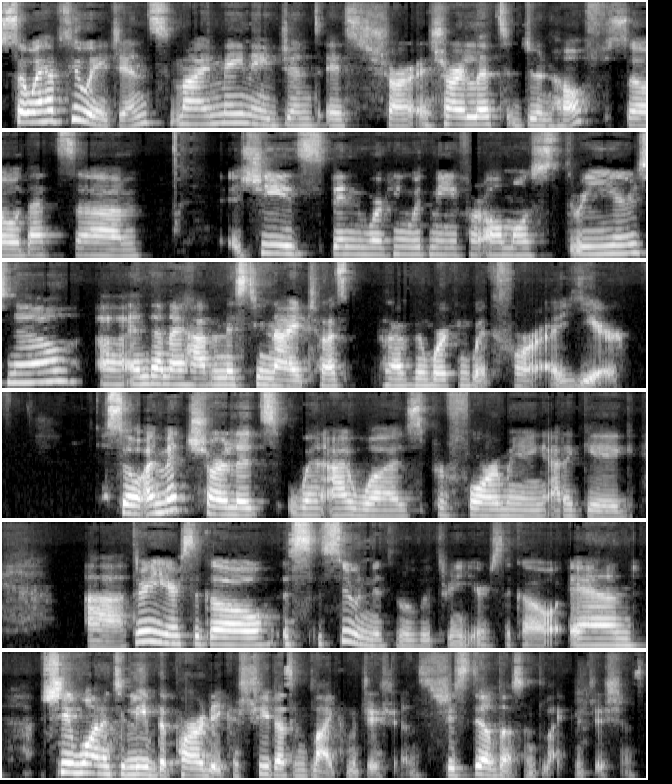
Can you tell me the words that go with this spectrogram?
So I have two agents. My main agent is Char- Charlotte Dunhoff. So that's um, she's been working with me for almost three years now, uh, and then I have Misty Knight, who, has, who I've been working with for a year. So I met Charlotte when I was performing at a gig uh, three years ago. Soon it will be three years ago, and she wanted to leave the party because she doesn't like magicians. She still doesn't like magicians.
